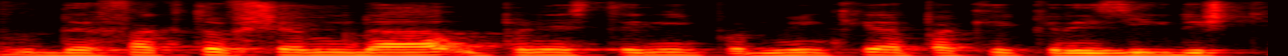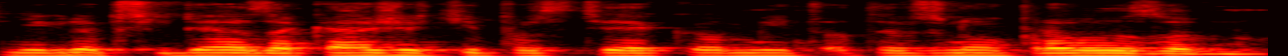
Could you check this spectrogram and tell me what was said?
de facto všem dá úplně stejné podmínky a pak je krizí, když ti někdo přijde a zakáže ti prostě jako mít otevřenou provozovnu.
